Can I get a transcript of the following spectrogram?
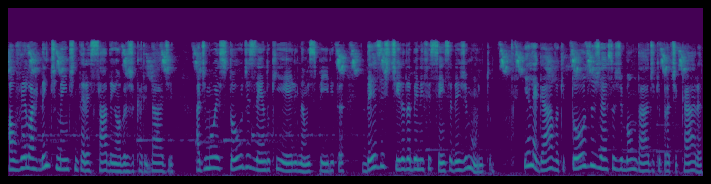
ao vê-lo ardentemente interessado em obras de caridade, admoestou dizendo que ele, não espírita, desistira da beneficência desde muito, e alegava que todos os gestos de bondade que praticara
